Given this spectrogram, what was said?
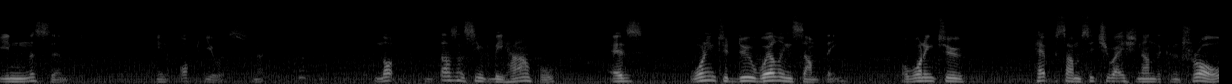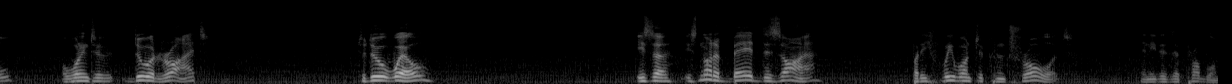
innocent, innocuous, no, not doesn't seem to be harmful, as wanting to do well in something, or wanting to have some situation under control, or wanting to do it right, to do it well, is, a, is not a bad desire, but if we want to control it, then it is a problem.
